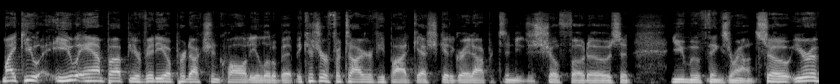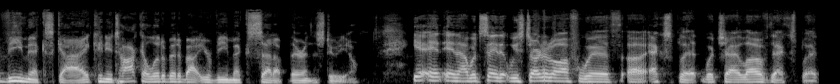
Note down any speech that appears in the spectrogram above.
Mike, you you amp up your video production quality a little bit because you're a photography podcast. You get a great opportunity to show photos and you move things around. So you're a VMix guy. Can you talk a little bit about your VMix setup there in the studio? Yeah, and, and I would say that we started off with uh, XSplit, which I loved XSplit.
